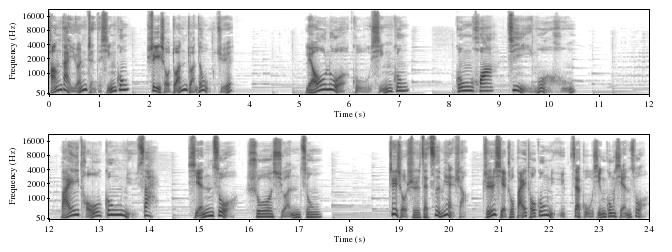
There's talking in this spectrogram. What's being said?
唐代元稹的行宫是一首短短的五绝：寥落古行宫，宫花寂寞红。白头宫女在，闲坐说玄宗。这首诗在字面上只写出白头宫女在古行宫闲坐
